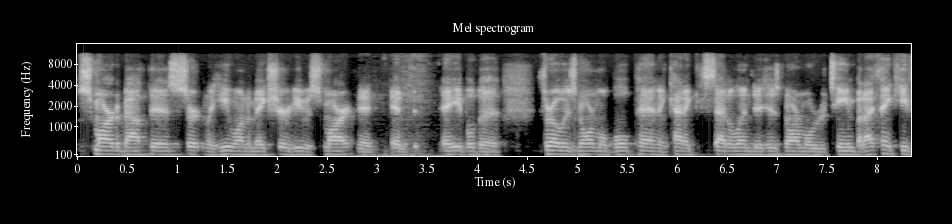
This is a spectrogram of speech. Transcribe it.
smart about this. Certainly, he wanted to make sure he was smart and, and able to throw his normal bullpen and kind of settle into his normal routine. But I think he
